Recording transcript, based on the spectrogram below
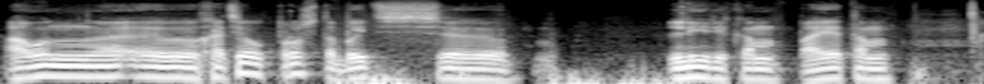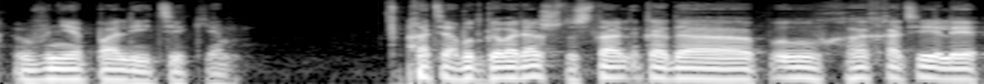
а он э, хотел просто быть э, лириком, поэтом вне политики. Хотя вот говорят, что Сталин, когда э, хотели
